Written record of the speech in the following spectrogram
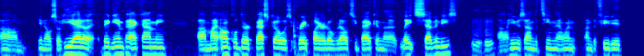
Um, you know, so he had a big impact on me. Uh, my uncle Dirk Besco was a great player at Ovid Elsie back in the late 70s. Mm-hmm. Uh, he was on the team that went undefeated.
